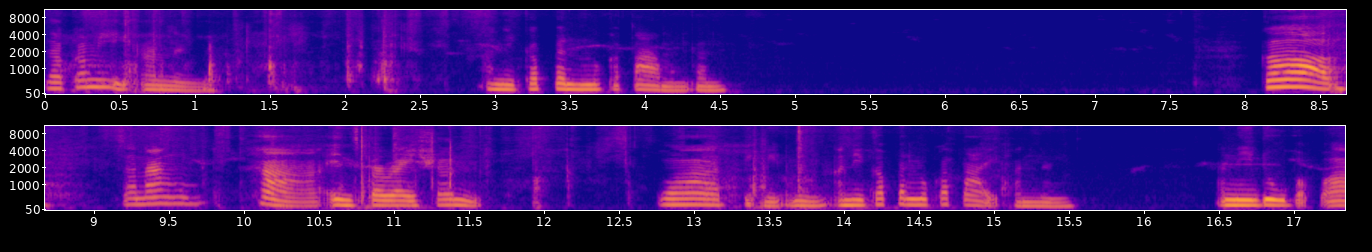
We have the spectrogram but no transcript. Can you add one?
แล้วก็มีอีกอันหนึ่ง อันนี้ก็เป็นลูกกระตาเหมือนกัน ก็จะนั่งหาอินสปิเรชันวาดอีกนิดหนึ่งอันนี้ก็เป็นลูกกระต่ายอีกอันหนึ่ง อันนี้ดูแบบว่า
